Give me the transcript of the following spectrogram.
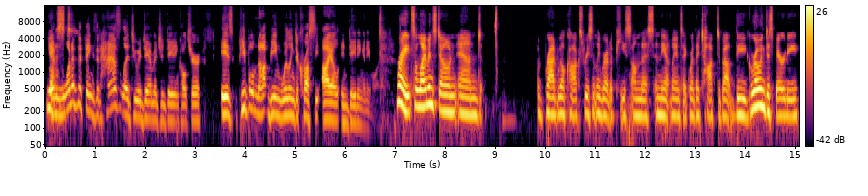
yes. And one of the things that has led to a damage in dating culture is people not being willing to cross the aisle in dating anymore. Right. So Lyman Stone and Brad Wilcox recently wrote a piece on this in the Atlantic where they talked about the growing disparity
